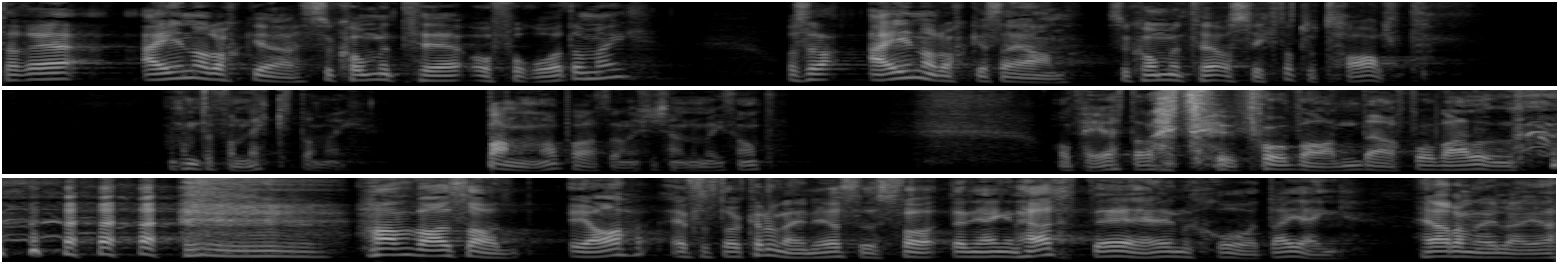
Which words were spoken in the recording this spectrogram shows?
det er en av dere som kommer til å forråde meg. Og så er det en av dere sier han, som kommer til å svikte totalt. Han kommer til å fornekte meg. Banne på at han ikke kjenner meg. sant? Og Peter vet du, på banen der, på ballen Han var sånn Ja, jeg forstår hva du mener, Jesus. For den gjengen her, det er en råda gjeng. Her er det mye løye.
